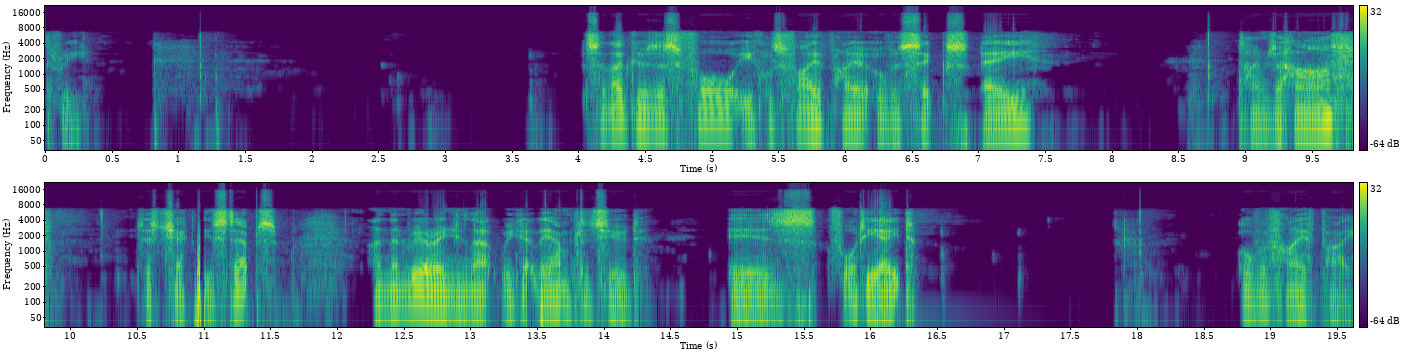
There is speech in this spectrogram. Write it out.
3 so that gives us 4 equals 5 pi over 6a times a half. Just check these steps. And then rearranging that, we get the amplitude is 48 over 5 pi.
